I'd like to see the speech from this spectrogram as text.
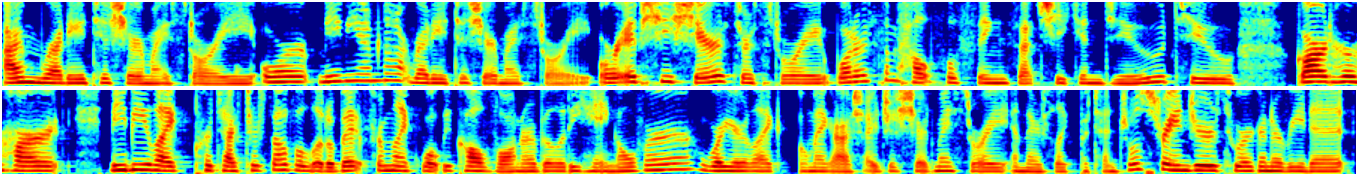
I'm ready to share my story, or maybe I'm not ready to share my story? Or if she shares her story, what are some helpful things that she can do to guard her heart, maybe like protect herself a little bit from like what we call vulnerability hangover, where you're like, oh my gosh, I just shared my story, and there's like potential strangers who are going to read it,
